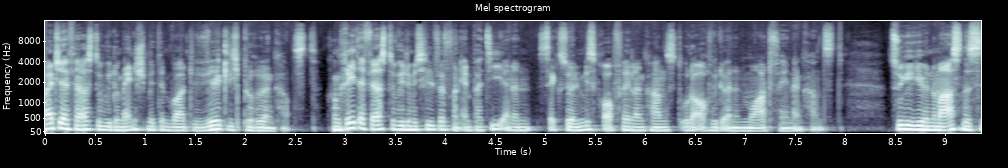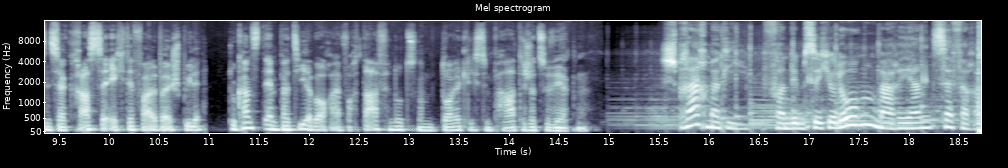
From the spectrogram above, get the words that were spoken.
Heute erfährst du, wie du Menschen mit dem Wort wirklich berühren kannst. Konkret erfährst du, wie du mit Hilfe von Empathie einen sexuellen Missbrauch verhindern kannst oder auch wie du einen Mord verhindern kannst. Zugegebenermaßen, das sind sehr krasse, echte Fallbeispiele. Du kannst Empathie aber auch einfach dafür nutzen, um deutlich sympathischer zu wirken. Sprachmagie von dem Psychologen Marian Zefferer.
